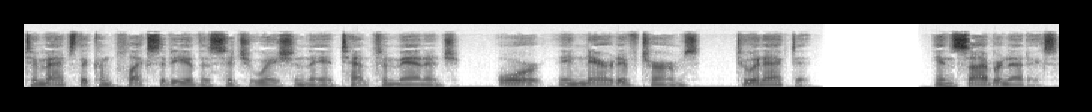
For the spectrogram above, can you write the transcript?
to match the complexity of the situation they attempt to manage, or, in narrative terms, to enact it. In cybernetics,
